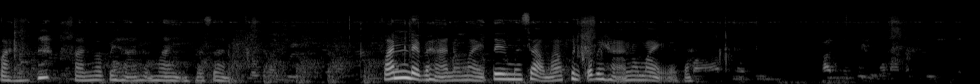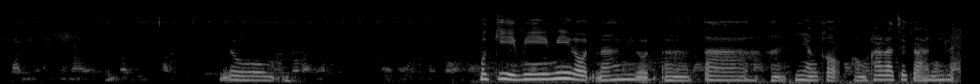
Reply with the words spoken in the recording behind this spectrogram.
ฝัน ฝันว่าไปหาหน้องใหม่เขาสั่นฝันได้ไปหาหน้องใหม่ตื่นมื้อเช้ามาเพิ่นก็ไปหาหน้องใหม่ว่าซั่นโดมเมื่อกี้มีมีรถนะ มีรถอ่าตาอ่าอหยังเกาะของข้าราชการนี่แหละ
